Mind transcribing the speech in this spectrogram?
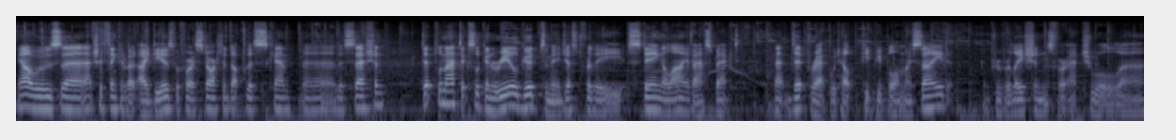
Yeah, I was uh, actually thinking about ideas before I started up this camp, uh, this session. Diplomatic's looking real good to me just for the staying alive aspect. That dip rep would help keep people on my side, improve relations for actual uh,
